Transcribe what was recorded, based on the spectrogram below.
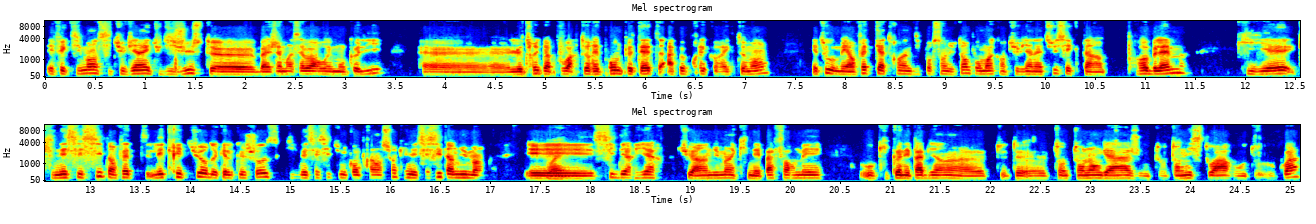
Effectivement, si tu viens et tu dis juste, bah, j'aimerais savoir où est mon colis, le truc va pouvoir te répondre peut-être à peu près correctement et tout. Mais en fait, 90% du temps, pour moi, quand tu viens là-dessus, c'est que tu as un problème qui, est, qui nécessite en fait l'écriture de quelque chose, qui nécessite une compréhension, qui nécessite un humain. Et si derrière tu as un humain qui n'est pas formé ou qui connaît pas bien euh, ton, langage ou ton, histoire ou, quoi,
